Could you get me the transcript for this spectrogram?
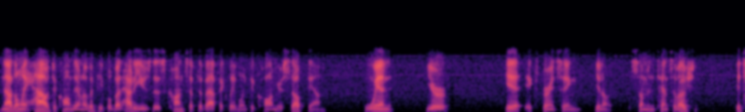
not only how to calm down other people, but how to use this concept of affect labeling to calm yourself down when you're experiencing, you know, some intense emotion. It's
